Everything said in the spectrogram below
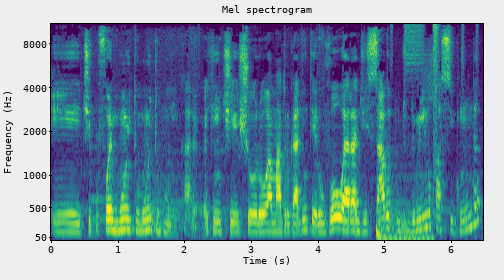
E, tipo, foi muito, muito ruim, cara. A gente chorou a madrugada inteira. O voo era de sábado, de domingo para segunda,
